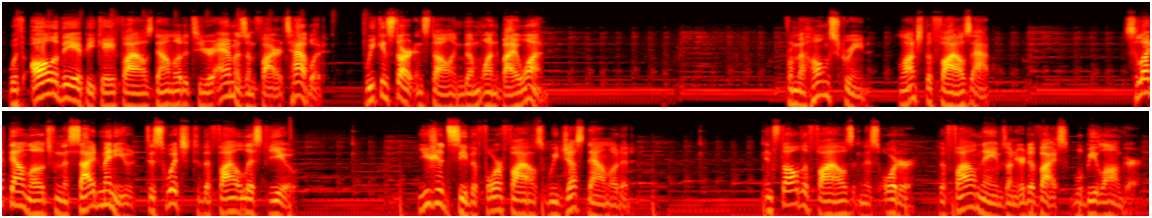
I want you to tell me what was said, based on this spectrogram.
With all of the APK files downloaded to your Amazon Fire tablet, we can start installing them one by one. From the home screen, launch the Files app. Select Downloads from the side menu to switch to the file list view. You should see the four files we just downloaded. Install the files in this order. The file names on your device will be longer.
